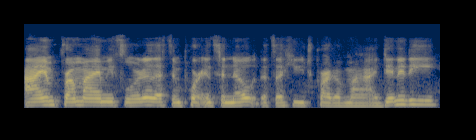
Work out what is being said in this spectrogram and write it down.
I am from Miami, Florida. That's important to note. That's a huge part of my identity.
